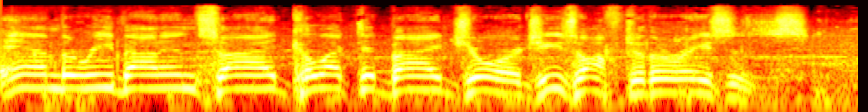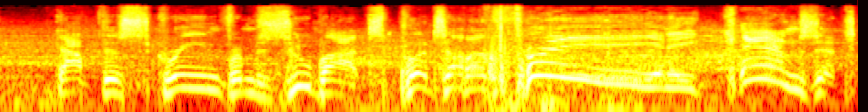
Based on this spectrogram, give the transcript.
And the rebound inside collected by George. He's off to the races. Got the screen from Zubac. Puts up a three, and he cans it.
